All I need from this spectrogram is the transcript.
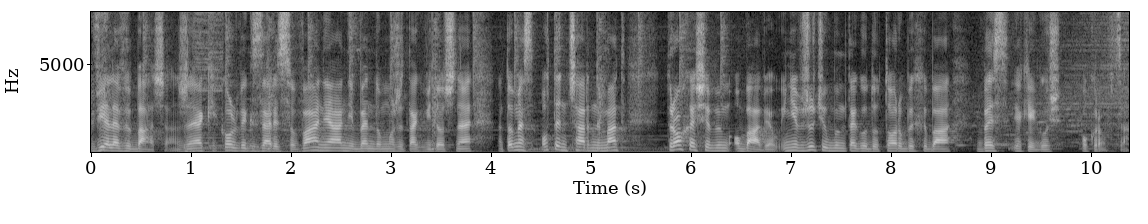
wiele wybacza, że jakiekolwiek zarysowania nie będą może tak widoczne. Natomiast o ten czarny mat trochę się bym obawiał i nie wrzuciłbym tego do torby chyba bez jakiegoś pokrowca.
